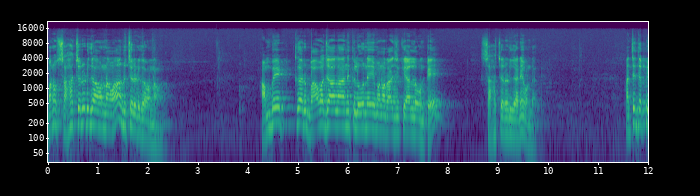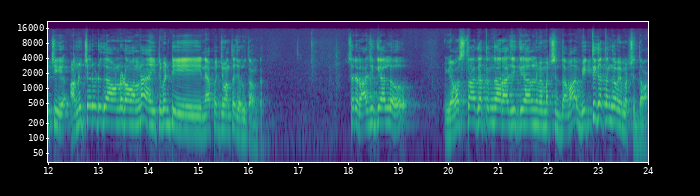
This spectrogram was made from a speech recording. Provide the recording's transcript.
మనం సహచరుడిగా ఉన్నామా అనుచరుడిగా ఉన్నామా? అంబేద్కర్ భావజాలానికి లోనే మనం రాజకీయాల్లో ఉంటే సహచరుడిగానే ఉండాలి. అంతే తప్పించి అనుచరుడిగా ఉండడం వలన ఇటువంటి నేపథ్యం అంతా జరుగుతూ ఉంటుంది. సరే రాజకీయాల్లో వ్యవస్థాగతంగా రాజకీయాలను విమర్శిద్దామా? వ్యక్తిగతంగా విమర్శిద్దామా?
